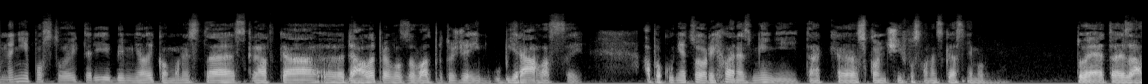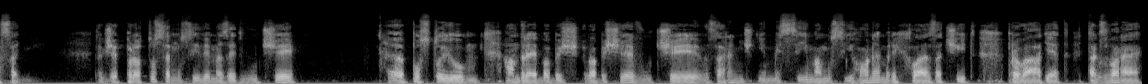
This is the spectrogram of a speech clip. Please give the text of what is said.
není postoj, který by měli komunisté zkrátka dále provozovat, protože jim ubírá hlasy a pokud něco rychle nezmění, tak eh, skončí v poslanecké sněmovně. To je, to je zásadní. Takže proto se musí vymezit vůči eh, postojům Andreje Babiš, Babiše vůči zahraničním misím a musí honem rychle začít provádět takzvané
